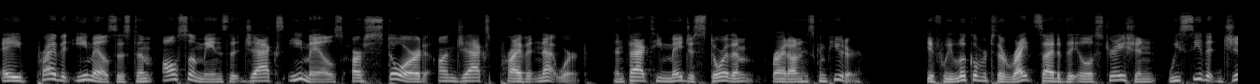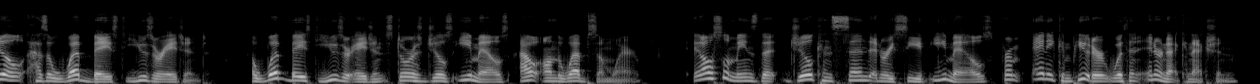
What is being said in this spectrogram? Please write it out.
A private email system also means that Jack's emails are stored on Jack's private network, in fact, he may just store them right on his computer. If we look over to the right side of the illustration, we see that Jill has a web based user agent. A web based user agent stores Jill's emails out on the web somewhere. It also means that Jill can send and receive emails from any computer with an internet connection.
